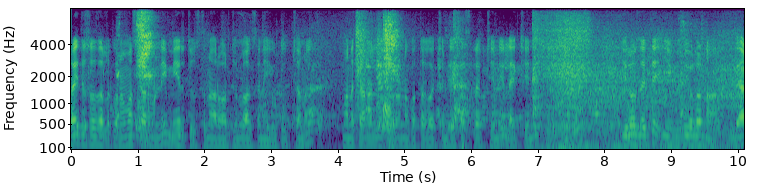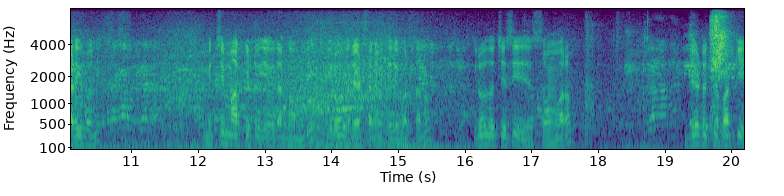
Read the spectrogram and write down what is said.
రైతు సోదరులకు నమస్కారం అండి. మీరు చూస్తున్నారు అర్జున్ లాగ్స్ అనే యూట్యూబ్ ఛానల్. మన ఛానల్లో ఎవరైనా కొత్తగా వచ్చింటే సబ్స్క్రైబ్ చేయండి లైక్ చేయండి షేర్ చేయండి. ఈరోజు అయితే ఈ వీడియోలోన డాడీలోని మిర్చి మార్కెట్ ఏ విధంగా ఉంది ఈరోజు రేట్స్ అనేవి తెలియపరుస్తాను. ఈరోజు వచ్చేసి సోమవారం. డేట్ వచ్చేపాటికి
